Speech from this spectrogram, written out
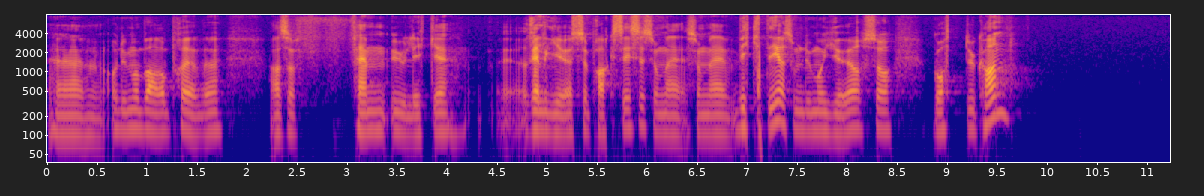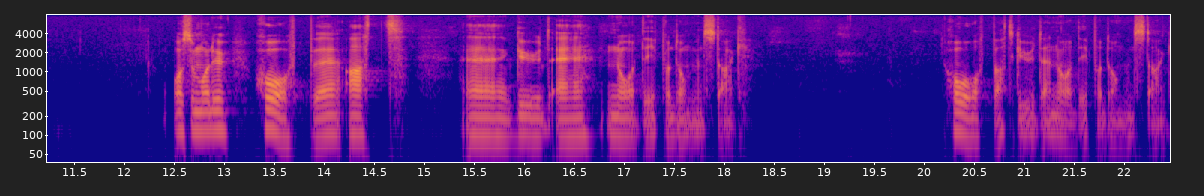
eh, og du må bare prøve altså fem ulike eh, religiøse praksiser som er, som er viktige, og som du må gjøre så godt du kan. Og så må du håpe at Gud er nådig på dommens dag. Håpe at Gud er nådig på dommens dag.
